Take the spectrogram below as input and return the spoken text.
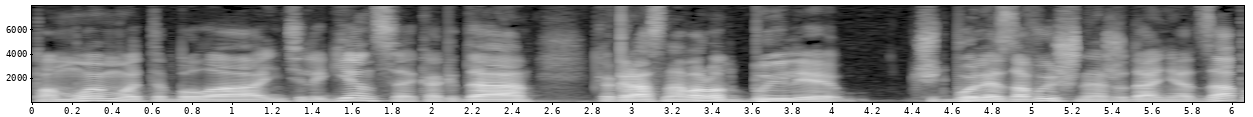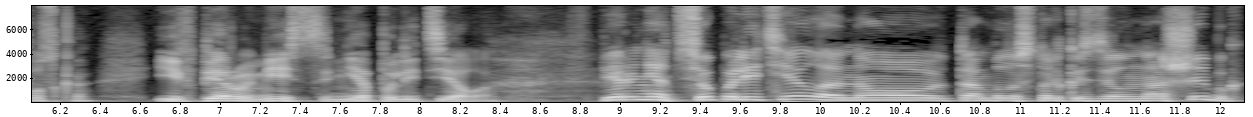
по-моему, это была интеллигенция, когда как раз наоборот были чуть более завышенные ожидания от запуска, и в первые месяцы не полетело. Пер... Нет, все полетело, но там было столько сделано ошибок,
